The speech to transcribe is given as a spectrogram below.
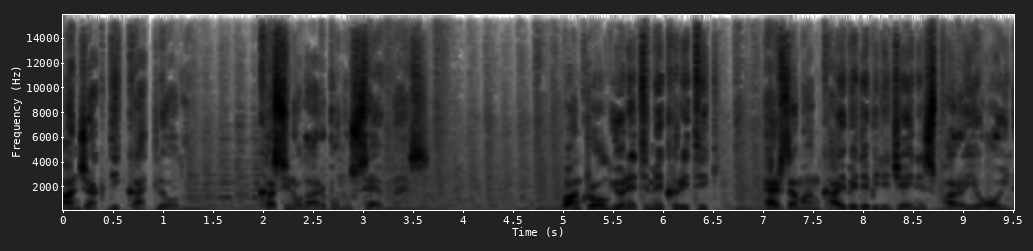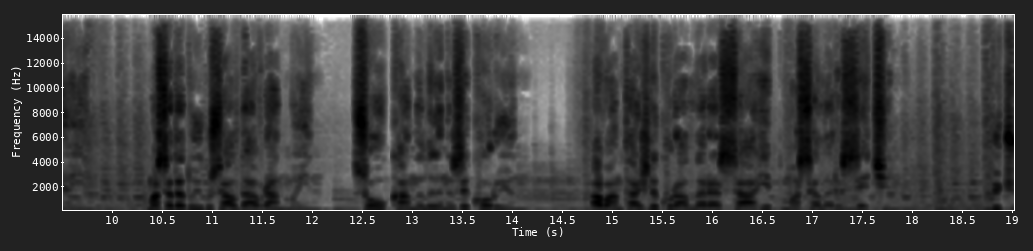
Ancak dikkatli olun. Kasinolar bunu sevmez. Bankroll yönetimi kritik. Her zaman kaybedebileceğiniz parayı oynayın. Masada duygusal davranmayın. Soğukkanlılığınızı koruyun. Avantajlı kurallara sahip masaları seçin. 3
